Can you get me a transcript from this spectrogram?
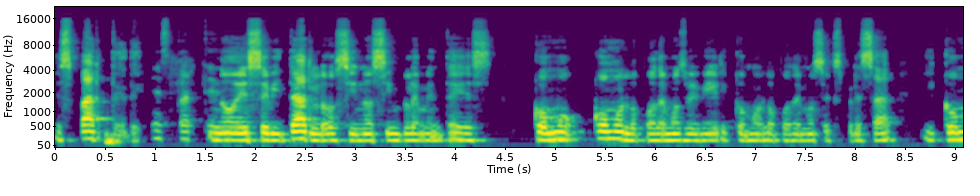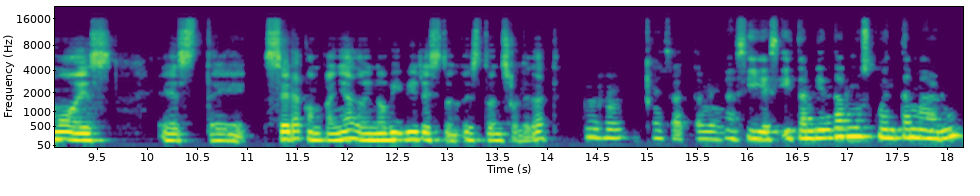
es parte de. Es parte no es evitarlo, sino simplemente es cómo, cómo lo podemos vivir y cómo lo podemos expresar y cómo es este, ser acompañado y no vivir esto, esto en soledad. Exactamente. Así es. Y también darnos cuenta, Maru,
